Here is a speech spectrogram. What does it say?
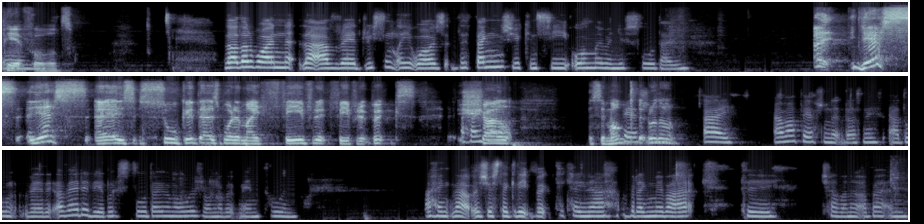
Pay it Um, forward. The other one that I've read recently was The Things You Can See Only When You Slow Down. Uh, yes, yes, it is so good. That is one of my favourite favourite books. Shall a- it's the monk that wrote it. Aye, I'm a person that doesn't. I don't very. I very rarely slow down. I'm always run about mental, and I think that was just a great book to kind of bring me back to chilling out a bit and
